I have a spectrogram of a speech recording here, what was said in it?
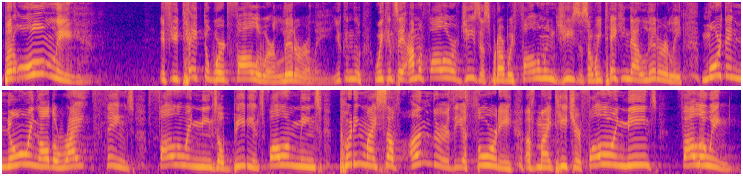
But only if you take the word follower literally, you can, we can say, I'm a follower of Jesus, but are we following Jesus? Are we taking that literally? More than knowing all the right things, following means obedience. Following means putting myself under the authority of my teacher. Following means following.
